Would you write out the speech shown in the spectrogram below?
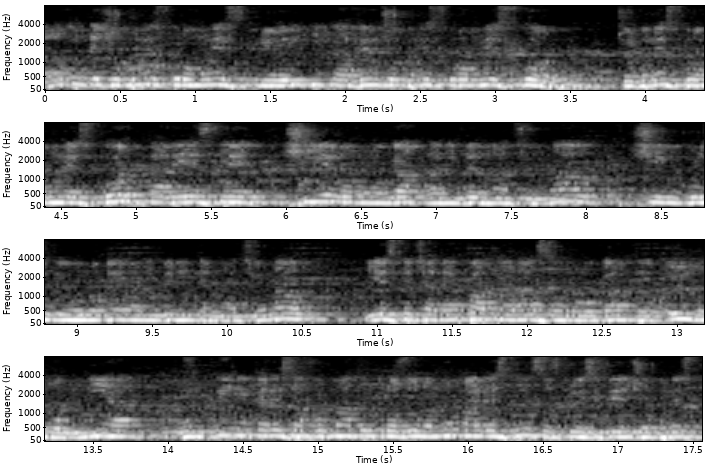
Alături de Ciobănescu românesc mioritic avem Ciobănescu românesc corp. Ciobănescu românesc corp, care este și el omologat la nivel național și în curs de omologare la nivel internațional. Este cea de-a patra rasă omologată în România, un câine care s-a format într-o zonă mult mai restrânsă spre deosebire de Ciobănescu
